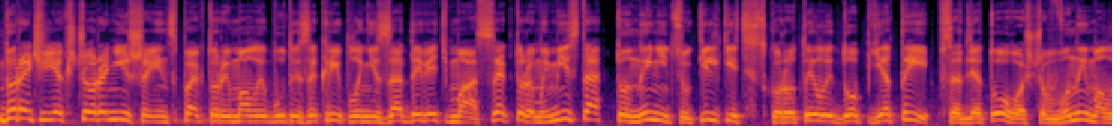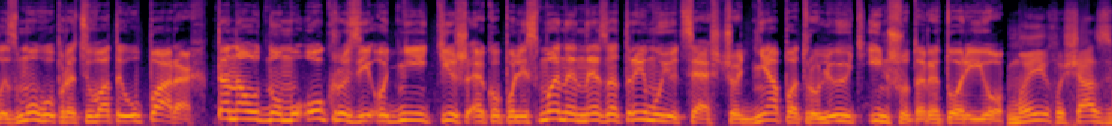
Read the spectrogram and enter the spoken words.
До речі, якщо раніше інспектори мали бути закріплені за дев'ятьма секторами міста, то нині цю кількість скоротили до п'яти. Все для того, щоб вони мали змогу працювати у парах. Та на одному окрузі одні й ті ж екополісмени не затримуються щодня патрулюють іншу територію. Ми їх весь час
